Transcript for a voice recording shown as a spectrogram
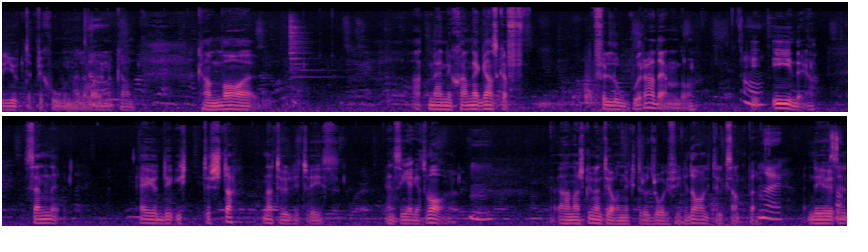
djup depression eller vad det nu kan, kan vara att människan är ganska förlorad ändå ja. i, i det. Sen är ju det yttersta naturligtvis ens eget val. Mm. Annars skulle inte jag vara nykter och drogfri idag till exempel. Nej. Det är,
